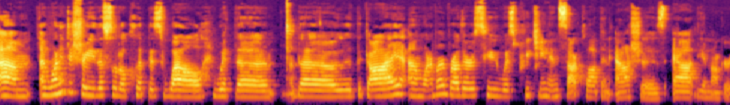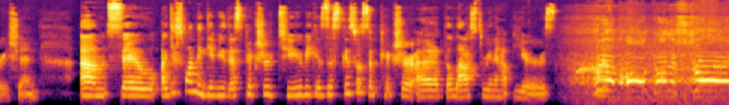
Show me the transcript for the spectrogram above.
um, I wanted to show you this little clip as well with the the the guy, um, one of our brothers, who was preaching in sackcloth and ashes at the inauguration. Um, so I just wanted to give you this picture too because this gives us a picture of the last three and a half years. We have all gone astray,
